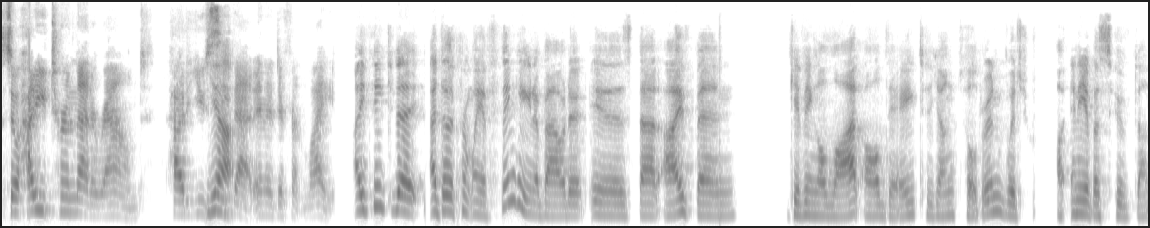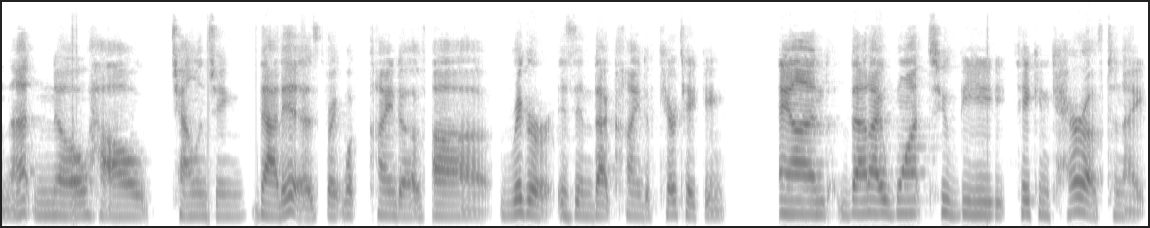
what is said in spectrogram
So how do you turn that around? How do you see that in a different light? I think that a different way of thinking about it is that I've been giving a lot all day to young children, which any of us who've done that know how challenging that is, right? What kind of uh, rigor is in that kind of caretaking? And that I want to be taken care of tonight.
